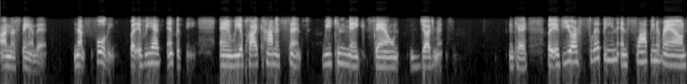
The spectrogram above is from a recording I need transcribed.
understand that. Not fully. But if we have empathy and we apply common sense, we can make sound judgments. Okay? But if you are flipping and flopping around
